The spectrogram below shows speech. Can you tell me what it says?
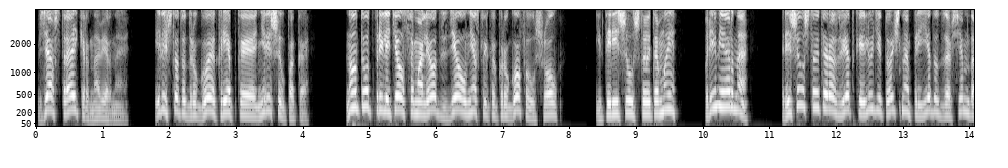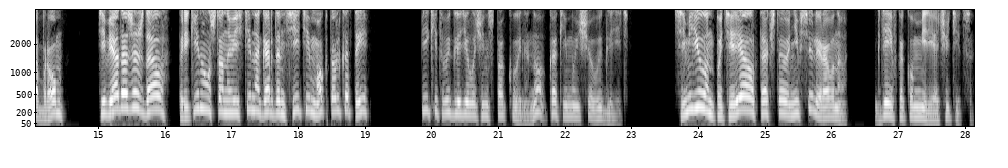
Взяв страйкер, наверное. Или что-то другое крепкое, не решил пока. Но тут прилетел самолет, сделал несколько кругов и ушел. И ты решил, что это мы? Примерно. Решил, что это разведка, и люди точно приедут за всем добром. Тебя даже ждал. Прикинул, что навести на Гарден-Сити мог только ты. Пикет выглядел очень спокойно, но как ему еще выглядеть? Семью он потерял, так что не все ли равно, где и в каком мире очутиться.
